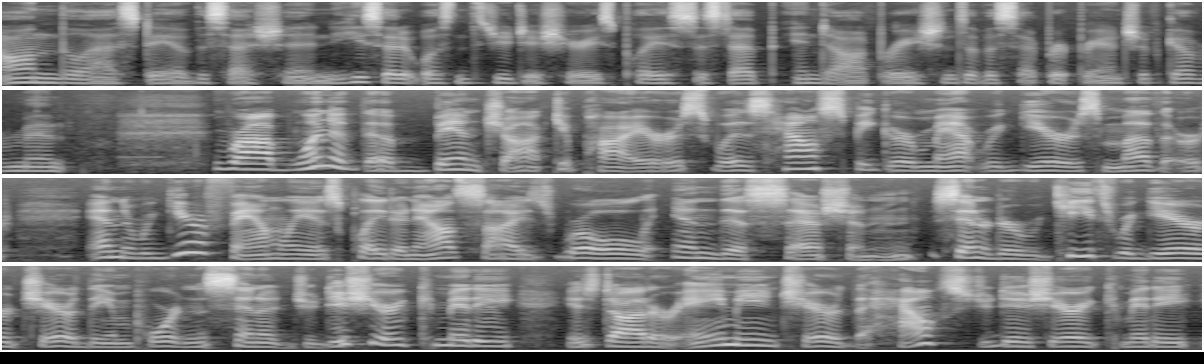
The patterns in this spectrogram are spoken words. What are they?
on the last day of the session. He said it wasn't the judiciary's place to step into operations of a separate branch of government. Rob, one of the bench occupiers was House Speaker Matt Regier's mother, and the Regier family has played an outsized role in this session. Senator Keith Regier chaired the important Senate Judiciary Committee, his daughter Amy chaired the House Judiciary Committee,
